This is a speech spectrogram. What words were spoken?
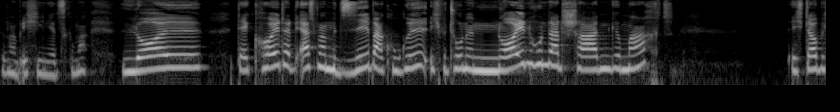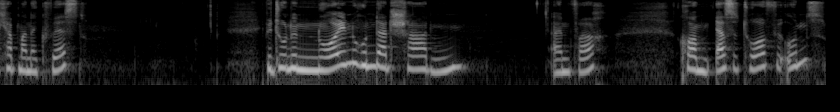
Dann habe ich ihn jetzt gemacht. LOL. Der Colt hat erstmal mit Silberkugel, ich betone, 900 Schaden gemacht. Ich glaube, ich habe mal eine Quest. Ich betone 900 Schaden. Einfach. Komm, erste Tor für uns.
